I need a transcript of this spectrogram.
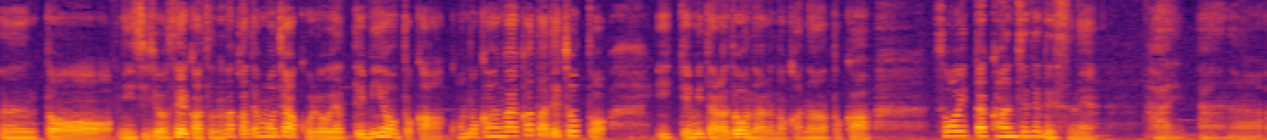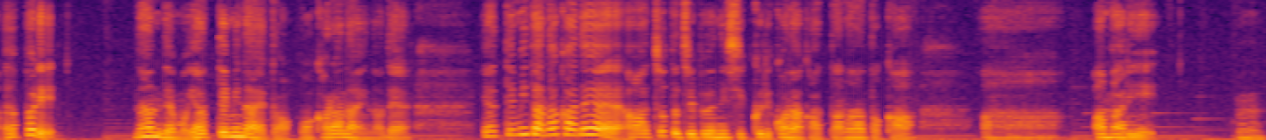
うんと日常生活の中でもじゃあこれをやってみようとかこの考え方でちょっと行ってみたらどうなるのかなとかそういった感じでですね。はい。あのやっぱり何でもやってみないとわからないのでやってみた中であちょっと自分にしっくりこなかったなとかああまり、うん、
